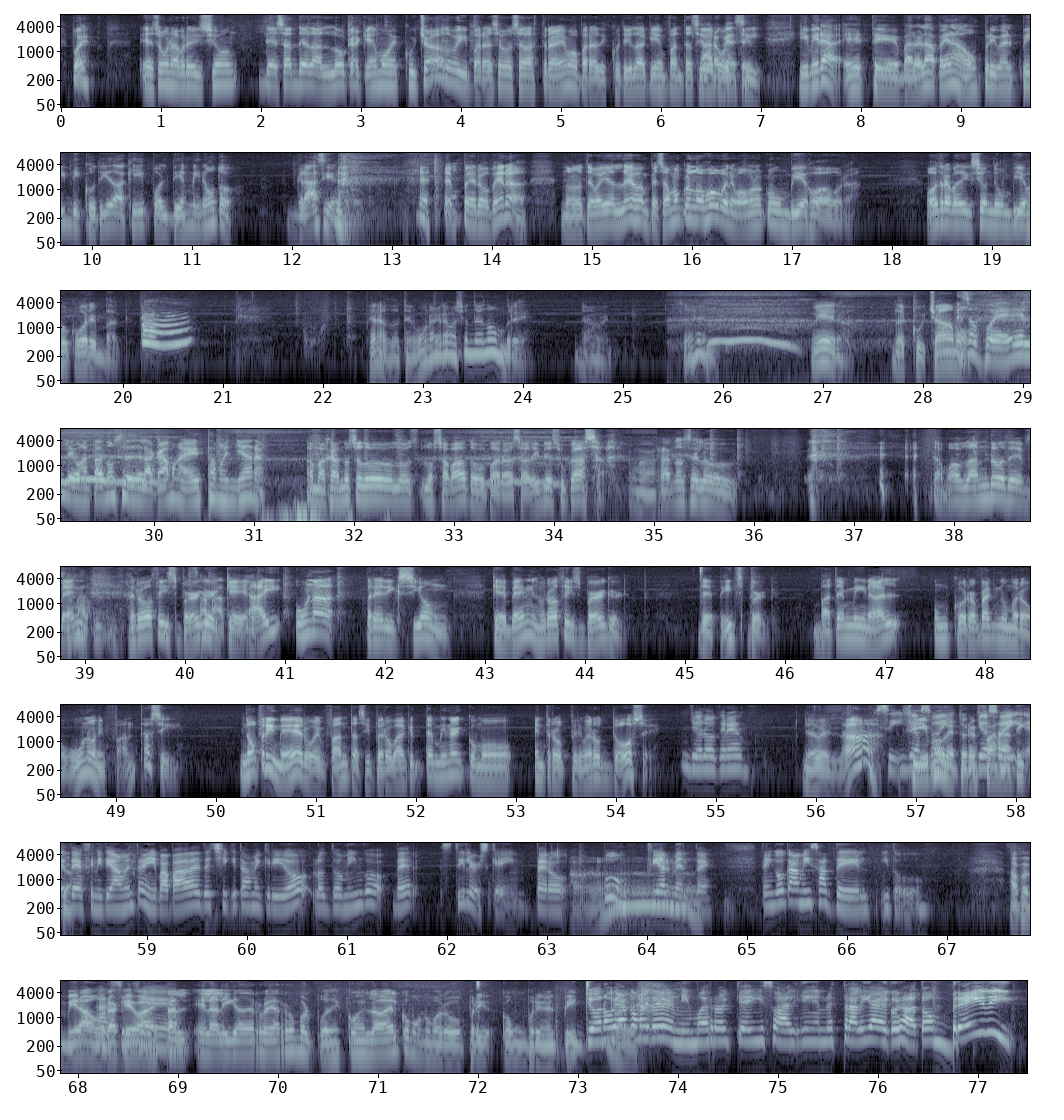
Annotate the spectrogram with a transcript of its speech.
pues eso es una predicción de esas de las locas que hemos escuchado y para eso se las traemos para discutirla aquí en Fantasy Claro que Deporte. sí. Y mira, este vale la pena un primer pick discutido aquí por 10 minutos. Gracias. Pero mira, no, no te vayas lejos. Empezamos con los jóvenes, vámonos con un viejo ahora. Otra predicción de un viejo quarterback. Espera, ¿lo- ¿tenemos una grabación del hombre? Déjame ver. Mira, lo escuchamos. Eso fue él levantándose de la cama esta mañana, Amajándose los, los- los zapatos para salir de su casa. agarrándose los... Estamos hablando de Ben. Roethlisberger, que hay una predicción que Ben Roethlisberger de Pittsburgh va a terminar un quarterback número uno en fantasy. No primero en fantasy, pero va a terminar como entre los primeros 12. Yo lo creo. De verdad. Sí, yo Sí, soy, porque tú eres yo soy, fanática. eh, definitivamente, mi papá desde chiquita me crió los domingos ver Steelers Game, pero, Ah. ¡pum!, fielmente. Tengo camisas de él y todo. Ah, pues mira, ahora Así que, va a estar en la liga de Royal Rumble, puedes cogerlo a él como número pri- como un primer pick. Yo no voy a cometer el mismo error que hizo alguien en nuestra liga que cogió a Tom Brady.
